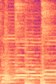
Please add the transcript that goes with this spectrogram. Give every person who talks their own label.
Speaker 1: party, our party.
